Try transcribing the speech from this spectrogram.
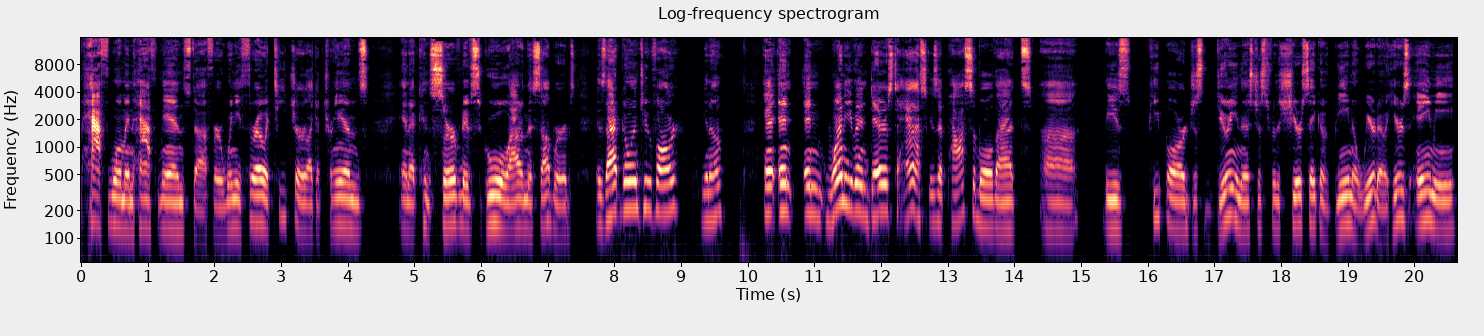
half woman, half man stuff, or when you throw a teacher like a trans in a conservative school out in the suburbs, is that going too far? You know, and and and one even dares to ask, is it possible that uh, these people are just doing this just for the sheer sake of being a weirdo. Here's Amy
